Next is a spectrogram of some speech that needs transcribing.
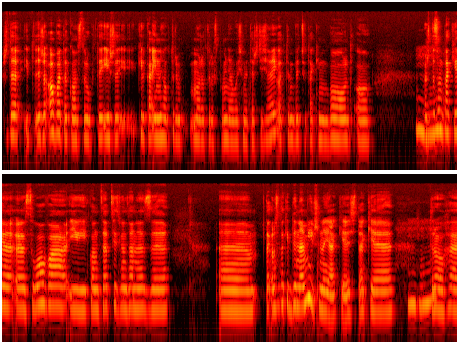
że, te, że oba te konstrukty i jeszcze kilka innych, o którym może o których wspomniałyśmy też dzisiaj, o tym byciu takim bold, o że to są takie e, słowa i koncepcje związane z. Te, one są takie dynamiczne jakieś, takie Mhm. trochę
